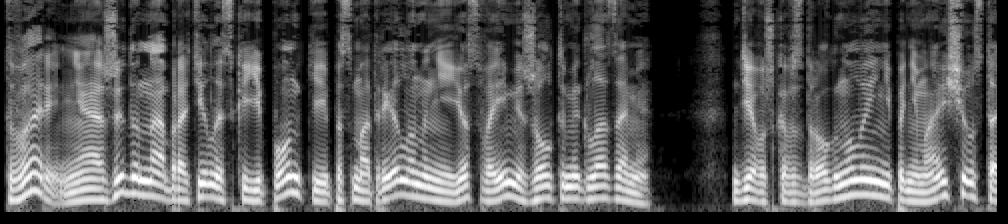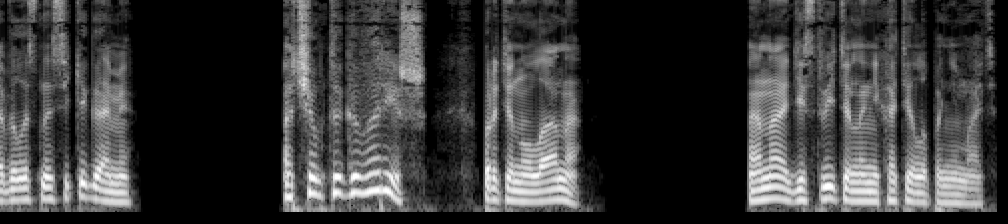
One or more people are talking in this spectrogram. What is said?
Тварь неожиданно обратилась к японке и посмотрела на нее своими желтыми глазами. Девушка вздрогнула и непонимающе уставилась на Сикигами. «О чем ты говоришь?» — протянула она. Она действительно не хотела понимать.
